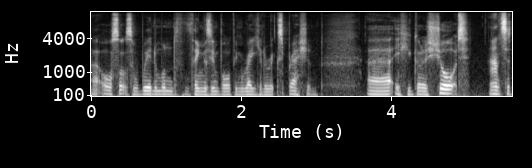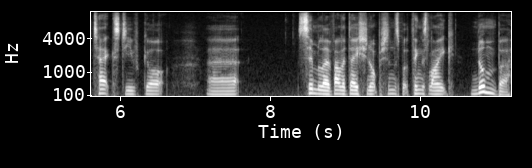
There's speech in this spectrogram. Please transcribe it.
uh, all sorts of weird and wonderful things involving regular expression. Uh, if you've got a short answer text, you've got uh, similar validation options, but things like number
